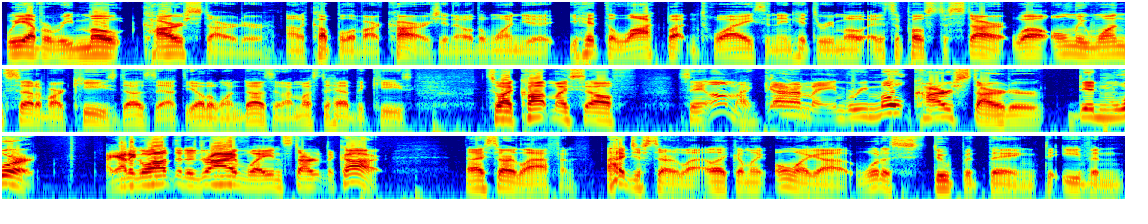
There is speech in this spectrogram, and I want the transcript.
we have a remote car starter on a couple of our cars. You know, the one you, you hit the lock button twice and then hit the remote and it's supposed to start. Well, only one set of our keys does that. The other one doesn't. I must have had the keys. So I caught myself saying, oh my God, my remote car starter didn't work. I got to go out to the driveway and start the car. And I started laughing. I just started laughing. Like, I'm like, oh my God, what a stupid thing to even.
